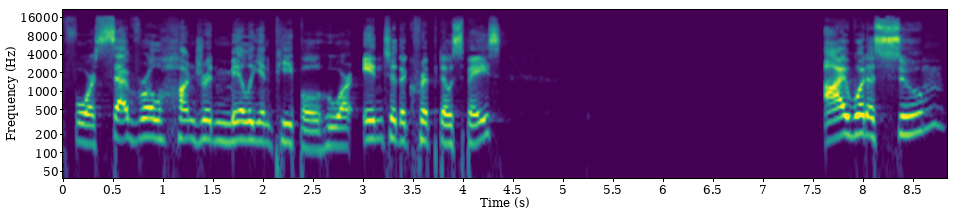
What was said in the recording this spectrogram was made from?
for several hundred million people who are into the crypto space. I would assume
